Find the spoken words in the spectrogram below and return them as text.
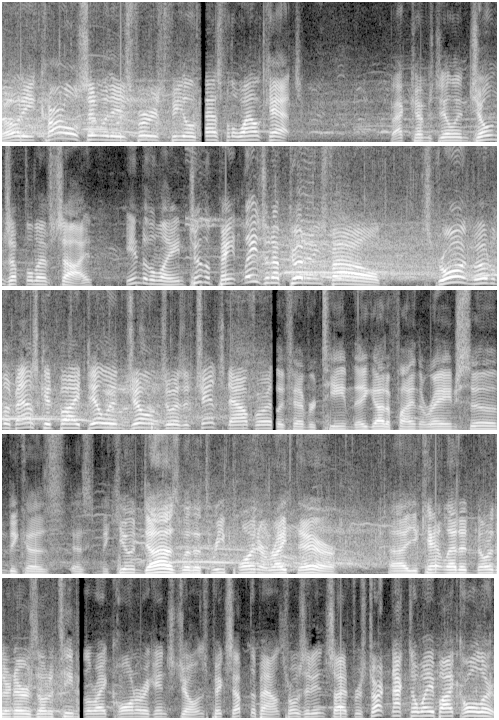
Cody Carlson with his first field pass for the Wildcats. Back comes Dillon Jones up the left side. Into the lane, to the paint, lays it up good, and he's fouled. Strong move to the basket by Dillon Jones, who has a chance now for If ever team, they got to find the range soon because, as McEwen does with a three-pointer right there, uh, you can't let a Northern Arizona team. the right corner against Jones. Picks up the bounce, throws it inside for start, knocked away by Koehler.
